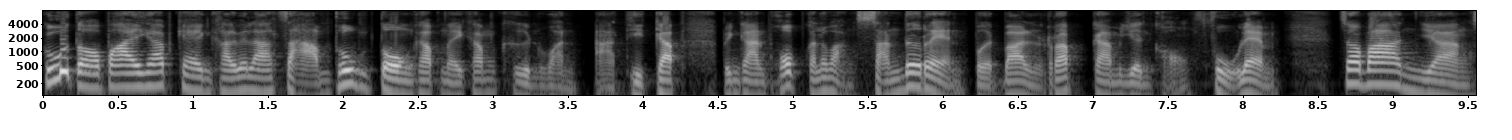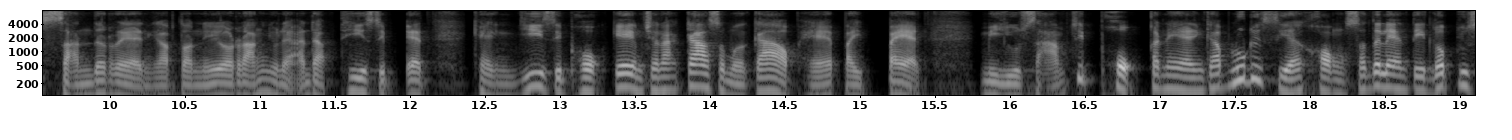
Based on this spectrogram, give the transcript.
คู่ต่อไปครับแข่งขันเวลา3ทุ่มตรงครับในค่ำคืนวันอาทิตย์ครับเป็นการพบกันระหว่างซันเดอร์แลนด์เปิดบ้านรับการเยือนของฟูแลมเจ้าบ้านอย่างซันเดอร์แลนด์ครับตอนนี้รั้งอยู่ในอันดับที่ 11 แข่ง 26 เกมชนะ 9 เสมอ 9 แพ้ไป 8 มีอยู่ 36 คะแนนครับลูกที่เสียของซันเดอร์แลนด์ติดลบอยู่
